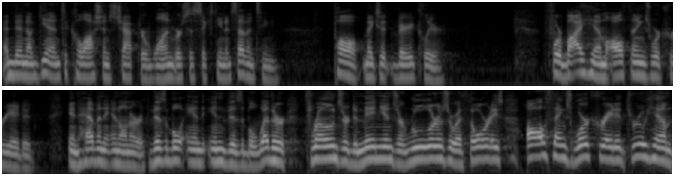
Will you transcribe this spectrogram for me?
and then again to Colossians chapter 1, verses 16 and 17. Paul makes it very clear. For by him all things were created in heaven and on earth, visible and invisible, whether thrones or dominions or rulers or authorities, all things were created through him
